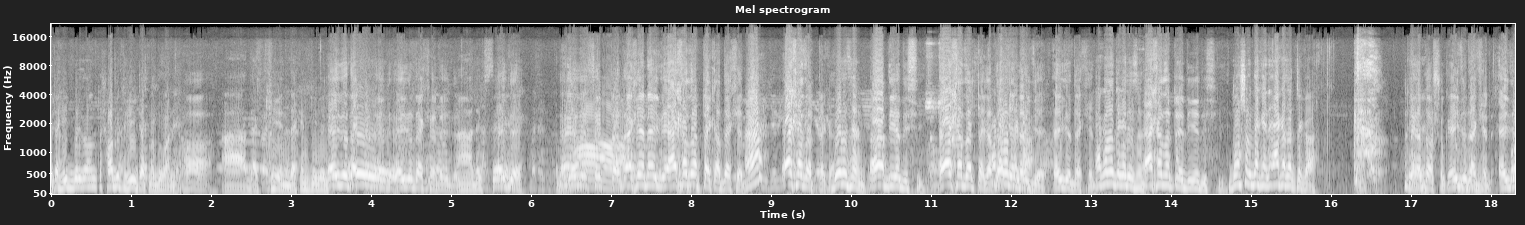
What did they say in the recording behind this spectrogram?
এটা হিট বের করেন তো সবই তো হিট আপনার দোকানে। হ্যাঁ। দেখেন দেখেন কি এই যে দেখেন এই যে- দেখেন এই যে। হ্যাঁ, দেখছেন? এই যে এই যে সেটটা দেখেন এই যে এক হাজার টাকা দেখেন। হ্যাঁ? এক হাজার টাকা। দিয়েছেন? হ্যাঁ দিয়ে দিছি। এক হাজার টাকা দেখেন এই যে এই যে দেখেন। এক হাজার টাকা দিয়েছেন? এক হাজার টাকা দিয়ে দিছি। দর্শক দেখেন এক হাজার টাকা। দেখেন দর্শক এই যে দেখেন এই যে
